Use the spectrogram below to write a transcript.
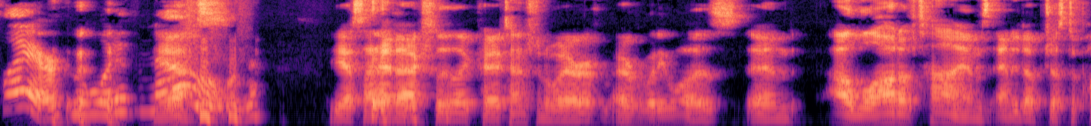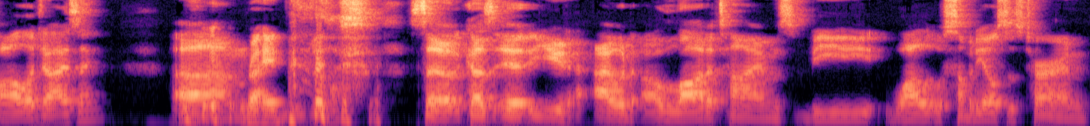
player who would have Yes. known. yes i had to actually like pay attention to where everybody was and a lot of times ended up just apologizing um, right. so because you i would a lot of times be while it was somebody else's turn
